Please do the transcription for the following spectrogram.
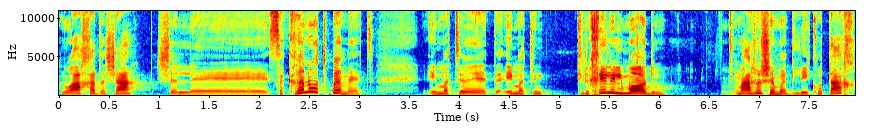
תנועה חדשה של uh, סקרנות באמת. אם את, אם את תלכי ללמוד משהו שמדליק אותך,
